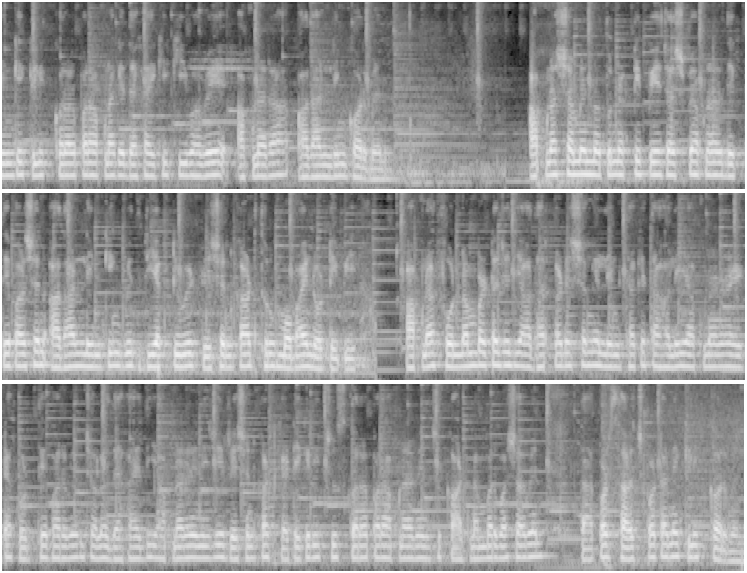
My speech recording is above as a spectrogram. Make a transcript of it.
লিঙ্কে ক্লিক করার পর আপনাকে দেখায় কি কীভাবে আপনারা আধার লিঙ্ক করবেন। আপনার সামনে নতুন একটি পেজ আসবে। আপনারা দেখতে পাচ্ছেন Aadhaar linking with deactivate ration card through mobile OTP আপনার ফোন নাম্বারটা যদি আধার কার্ডের সঙ্গে লিঙ্ক থাকে, তাহলেই আপনারা এটা করতে পারবেন। চলো দেখাই দিই, আপনারা নিজের রেশন কার্ড ক্যাটেগরি চুজ করার পর আপনারা নিজে কার্ড নাম্বার বসাবেন, তারপর সার্চ বাটনে ক্লিক করবেন।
